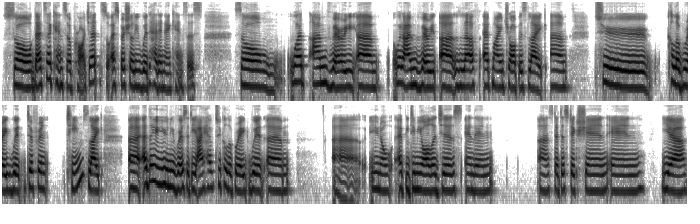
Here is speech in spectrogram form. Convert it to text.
So that's a cancer project. So especially with head and neck cancers. So what I'm very um, what I'm very uh, love at my job is like um, to collaborate with different teams. Like uh, at the university, I have to collaborate with um, uh, you know, epidemiologists and then uh, statistician and yeah,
